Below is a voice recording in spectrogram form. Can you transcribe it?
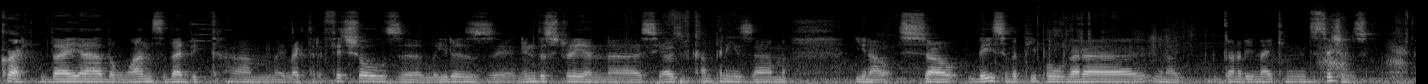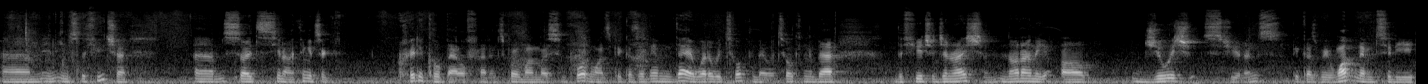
Correct. They are the ones that become elected officials, uh, leaders in industry, and uh, CEOs of companies. Um, you know, so these are the people that are you know going to be making decisions um, in, into the future. Um, so it's you know I think it's a critical battlefront. It's probably one of the most important ones because at the end of the day, what are we talking about? We're talking about the future generation, not only of Jewish students, because we want them to be,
